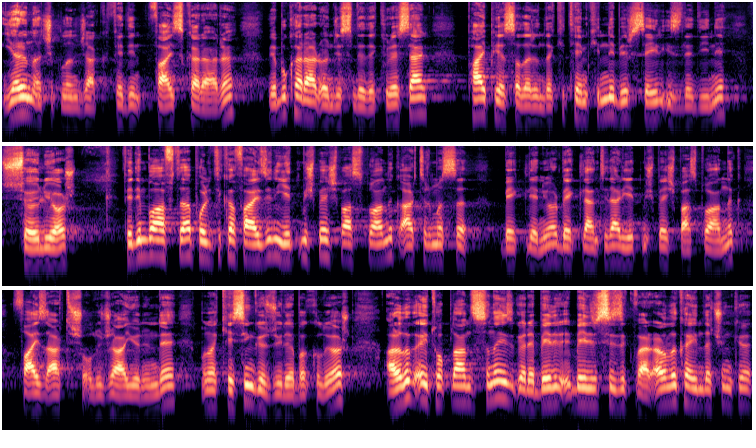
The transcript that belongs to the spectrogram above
yarın açıklanacak Fed'in faiz kararı ve bu karar öncesinde de küresel pay piyasalarındaki temkinli bir seyir izlediğini söylüyor. Fed'in bu hafta politika faizini 75 bas puanlık artırması bekleniyor. Beklentiler 75 bas puanlık faiz artışı olacağı yönünde. Buna kesin gözüyle bakılıyor. Aralık ayı toplantısına göre belir, belirsizlik var. Aralık ayında çünkü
